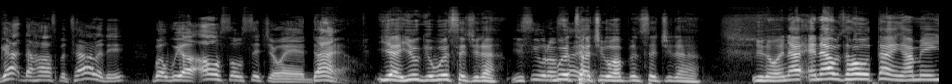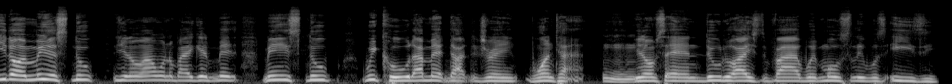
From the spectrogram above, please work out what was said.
got the hospitality, but we are also sit your ass down. yeah, you we'll sit you down. You see what I'm saying? we'll touch you up and sit you down. You know, and that and that was the whole thing. I mean, you know, and me and Snoop, you know, I don't want nobody to get me, me and Snoop, we cool. I met Dr. Dre one time. Mm-hmm. You know what I'm saying? Dude who I used to vibe with mostly was Eazy,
